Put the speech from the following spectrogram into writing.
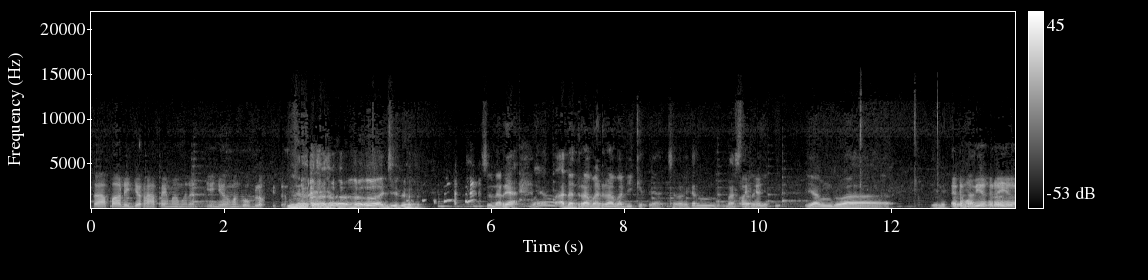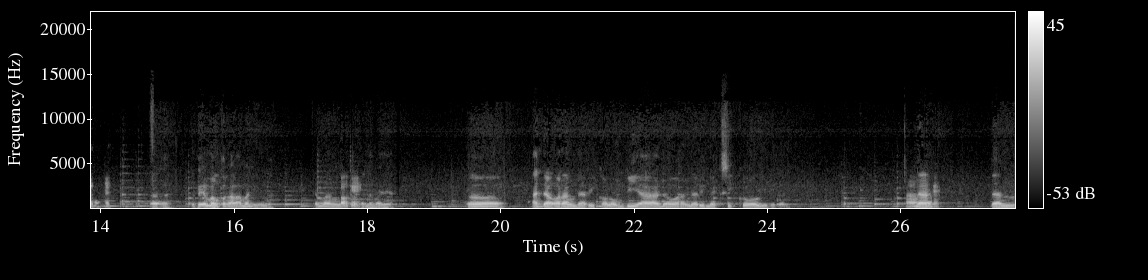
Apa di jerah apa emang bener iya mah goblok gitu. anjir. Sebenarnya well ada drama-drama dikit ya. Soalnya kan master Oh, iya. y- yang gua ini tuh Itu mau nggak- biar sudah ya. tapi emang pengalaman ya emang Oke. apa namanya? Eh, ada orang dari Kolombia ada orang dari Meksiko gitu kan Ah, Nah. oke. dan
